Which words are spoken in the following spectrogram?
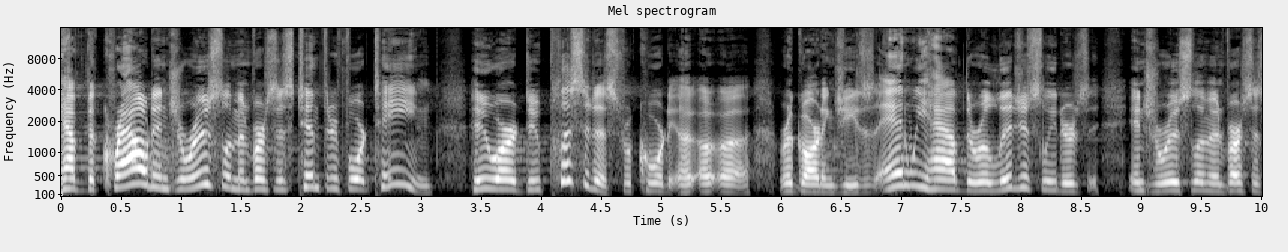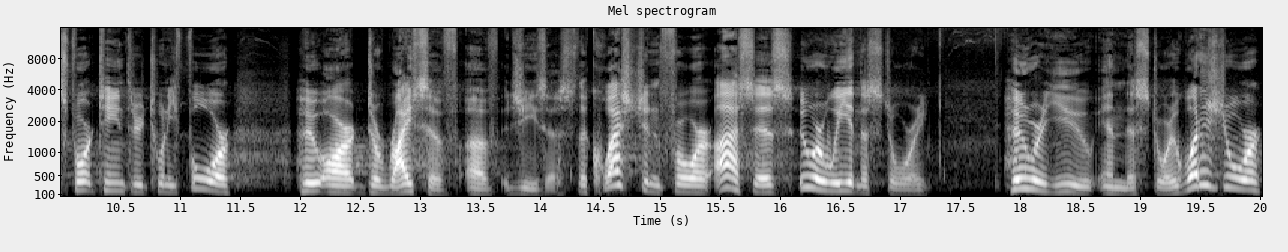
have the crowd in Jerusalem in verses 10 through 14 who are duplicitous uh, uh, uh, regarding Jesus. And we have the religious leaders in Jerusalem in verses 14 through 24 who are derisive of Jesus. The question for us is who are we in the story? Who are you in this story? What is your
